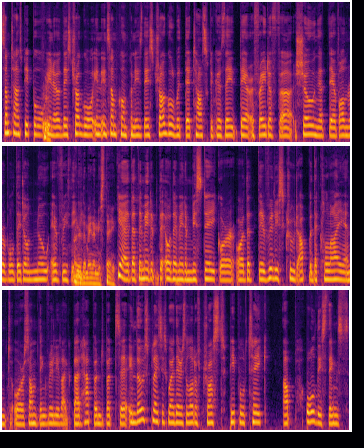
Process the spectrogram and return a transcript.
sometimes people hmm. you know they struggle in, in some companies they struggle with their task because they they are afraid of uh, showing that they're vulnerable. They don't know everything. Or they made a mistake. Yeah that they made a or they made a mistake or or that they really screwed up with a client or something really like bad happened. But uh, in those places where there's a lot of trust people take up all these things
